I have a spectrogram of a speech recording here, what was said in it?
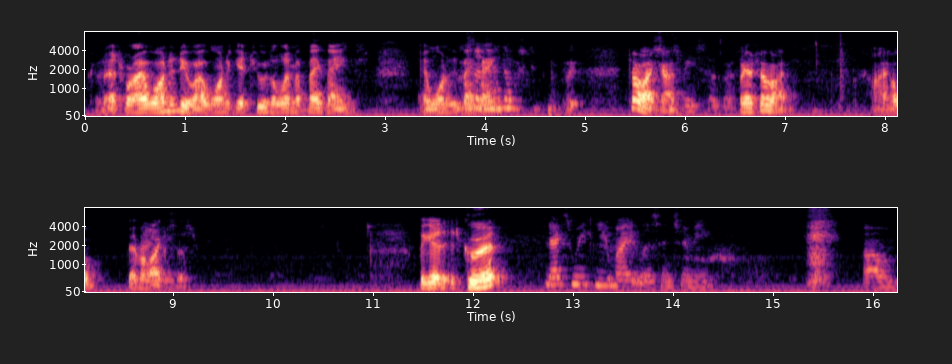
Because that's what I want to do. I want to get two of the lemon bang bangs and one of the bang bangs. Was- It's alright, guys. Excuse me, so. But it's alright. I hope Devin likes this. Because it's good. Next week you might listen to me. Um,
